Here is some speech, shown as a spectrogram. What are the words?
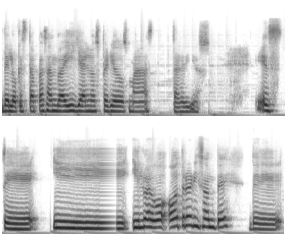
De lo que está pasando ahí ya en los periodos más tardíos. Este, y, luego otro horizonte de,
